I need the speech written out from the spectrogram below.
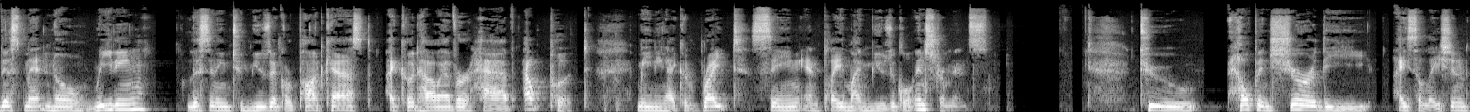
This meant no reading, listening to music or podcast. I could, however, have output, meaning I could write, sing, and play my musical instruments. To help ensure the isolation,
